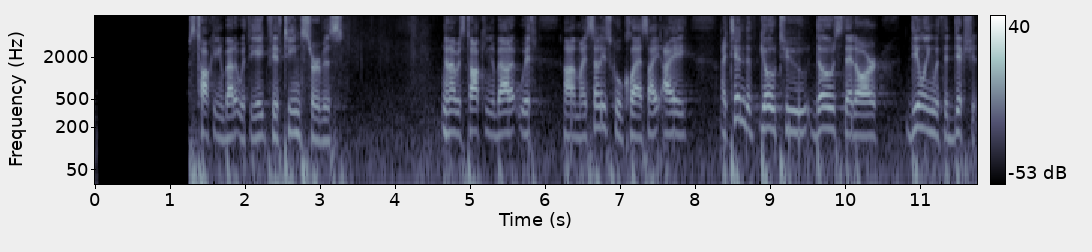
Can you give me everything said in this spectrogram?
I was talking about it with the 815 service, and I was talking about it with uh, my Sunday school class. I, I, I tend to go to those that are dealing with addiction.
